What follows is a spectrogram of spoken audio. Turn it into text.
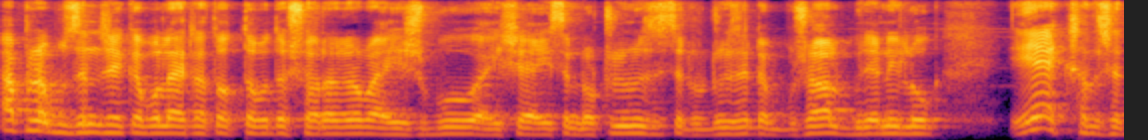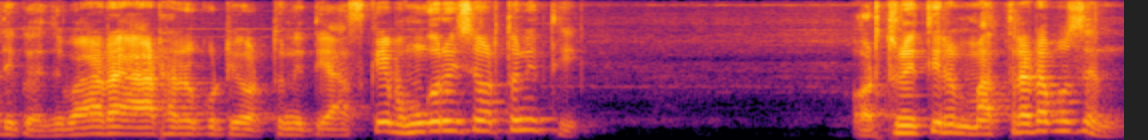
আপনারা বুঝেন যে কেবল একটা তত্ত্বাবধায়ক সরকার বা আইসবু আইসা আইসেন ডক্টর ইউনুস একটা বিশাল বিরিয়ানি লোক একসাথে সাথে করে দেবে। আঠা আঠারো কোটি অর্থনীতি, আজকে ভঙ্গ রয়েছে অর্থনীতি। অর্থনীতির মাত্রাটা বোঝেন?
